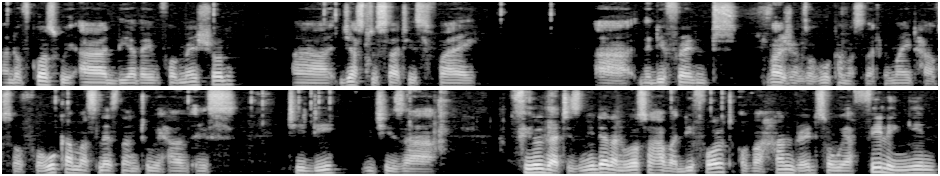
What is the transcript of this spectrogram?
and of course we add the other information uh, just to satisfy uh, the different versions of WooCommerce that we might have. So for WooCommerce less than 2 we have std, which is a field that is needed, and we also have a default of 100, so we are filling in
